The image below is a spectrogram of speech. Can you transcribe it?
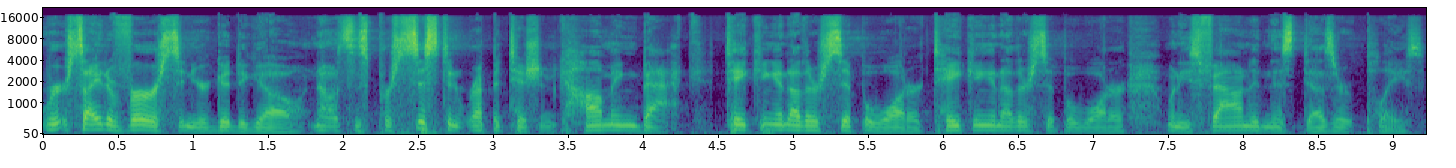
recite a verse and you're good to go. No, it's this persistent repetition, coming back, taking another sip of water, taking another sip of water when he's found in this desert place.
